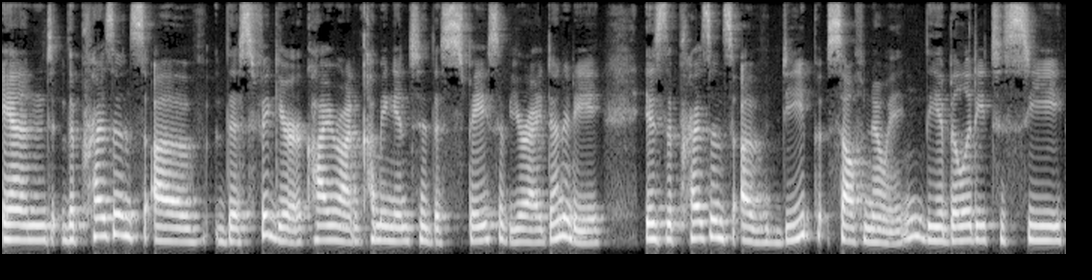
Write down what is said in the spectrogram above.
And the presence of this figure, Chiron, coming into the space of your identity is the presence of deep self knowing, the ability to see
